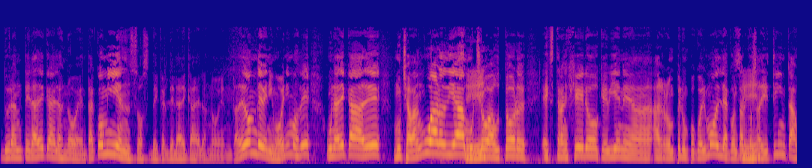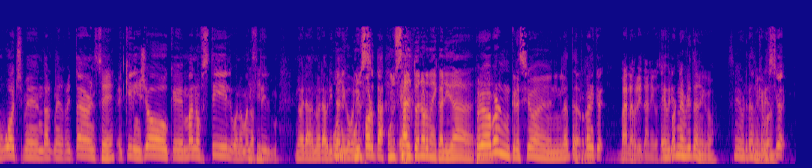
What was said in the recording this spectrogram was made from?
durante la década de los 90? Comienzos de, de la década de los 90. ¿De dónde venimos? Venimos de una década de mucha vanguardia, Sí. mucho autor extranjero que viene a, a romper un poco el molde, a contar Sí. cosas distintas. Watchmen, Dark Knight Returns, Sí. eh, Killing Joke, eh, Man of Steel. Bueno, Man Sí, of sí. Steel no era, no era un, británico, pero un- no importa. un salto enorme de calidad. Pero eh, Byrne creció en Inglaterra. Byrne cre- británicos. es bri- Byrne es británico. Sí, es británico. creció, Byrne. Creció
